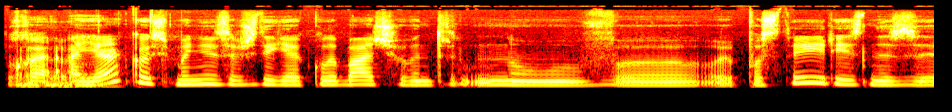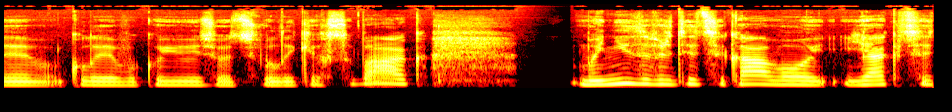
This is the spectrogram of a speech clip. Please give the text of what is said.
Слухай, а Е, якось мені завжди, я коли бачу в інтер... ну, в пости різні, коли евакуюють ось великих собак, Мені завжди цікаво, як це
